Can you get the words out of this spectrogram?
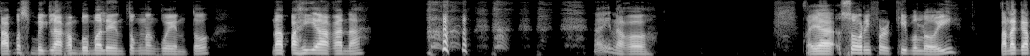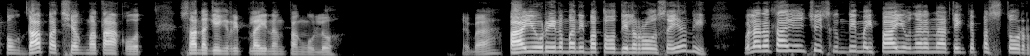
tapos bigla kang bumalentong ng kwento, napahiya ka na. Ay nako. Kaya sorry for Kibuloy, talaga pong dapat siyang matakot sa naging reply ng Pangulo. 'Di ba? Payo rin naman ni Bato de la Rosa 'yan eh. Wala na tayong choice kundi maipayo na lang natin kay pastor.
